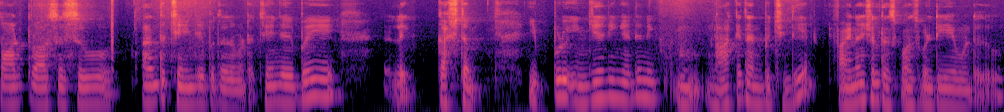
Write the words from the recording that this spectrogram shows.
థాట్ ప్రాసెస్ అదంతా చేంజ్ అయిపోతుంది అనమాట చేంజ్ అయిపోయి లైక్ కష్టం. ఇప్పుడు ఇంజనీరింగ్ అంటే నీకు నాకైతే అనిపించింది ఫైనాన్షియల్ రెస్పాన్సిబిలిటీ ఏముండదు.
